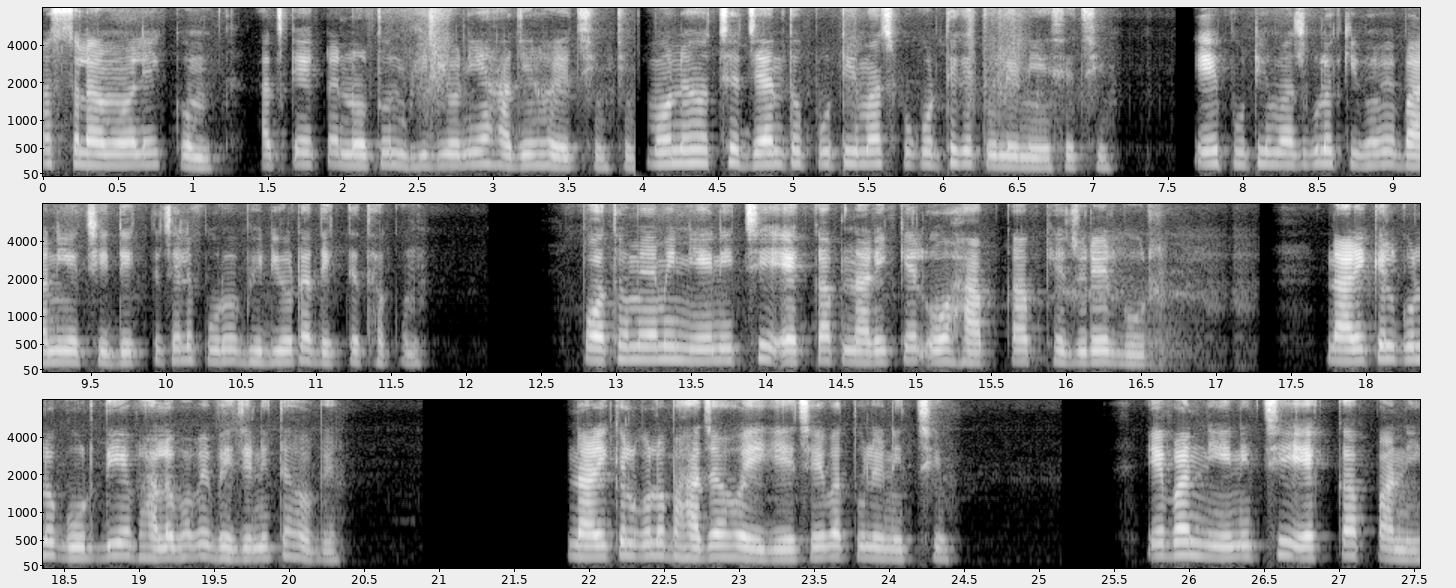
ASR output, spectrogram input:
আসসালামু আলাইকুম। আজকে একটা নতুন ভিডিও নিয়ে হাজির হয়েছি। মনে হচ্ছে জ্যান্ত পুঁটি মাছ পুকুর থেকে তুলে নিয়ে এসেছি। এই পুঁটি মাছগুলো কীভাবে বানিয়েছি দেখতে চাইলে পুরো ভিডিওটা দেখতে থাকুন। প্রথমে আমি নিয়ে নিচ্ছি এক কাপ নারিকেল ও হাফ কাপ খেজুরের গুড়। নারিকেলগুলো গুড় দিয়ে ভালোভাবে ভেজে নিতে হবে। নারিকেলগুলো ভাজা হয়ে গিয়েছে, এবার তুলে নিচ্ছি। এবার নিয়ে নিচ্ছি এক কাপ পানি।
